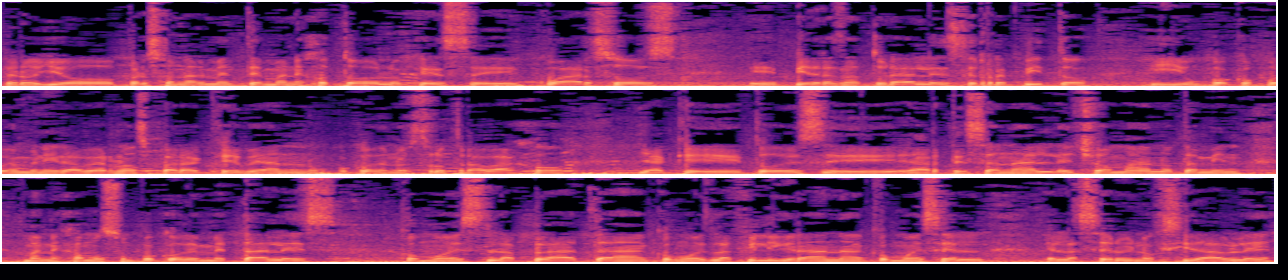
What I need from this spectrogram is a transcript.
pero yo personalmente manejo todo lo que es eh, cuarzos, eh, piedras naturales, repito, y un un poco, pueden venir a vernos para que vean un poco de nuestro trabajo, ya que todo es eh, artesanal, hecho a mano. También manejamos un poco de metales, como es la plata, como es la filigrana, como es el, acero inoxidable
